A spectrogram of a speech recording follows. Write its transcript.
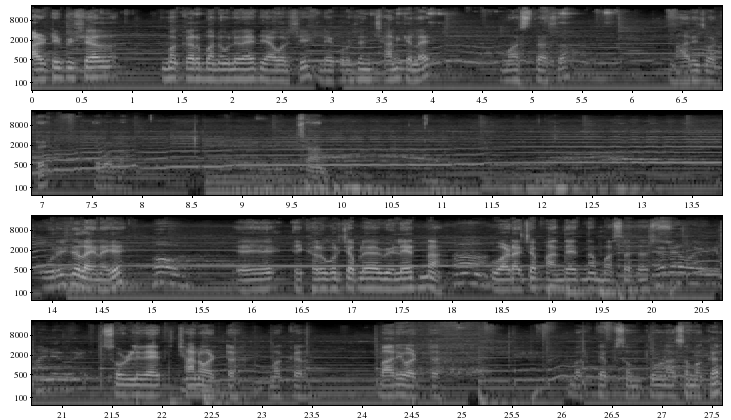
आर्टिफिशियल मकर बनवलेले आहेत यावर्षी. डेकोरेशन छान केलं आहे मस्त असं भारीच वाटतंय. हे बघा. छान. ओरिजिनल आहे ना हे? हो. हे हे खरोखरचे आपल्या वेळे आहेत ना? वडाच्या फांद्या आहेत ना मस्त असं सोडलेले आहेत. छान वाटतं. मकर. भारी वाटतं. बघते संपूर्ण असं मकर.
